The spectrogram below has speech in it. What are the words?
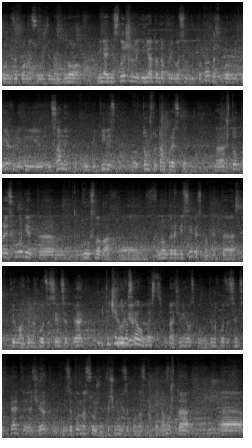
по незаконно осужденным, но меня не слышали, и я тогда пригласил депутата, чтобы они приехали и сами убедились в том, что там происходит. Э, Что происходит э, в двух словах? Э, В Новгороде Северском, это тюрьма, где находится 75 Это Черниговская человек, область. Да, Черниговская область, где находится 75 э, человек незаконно осужденных. Почему незаконно осужденных? Потому что э,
